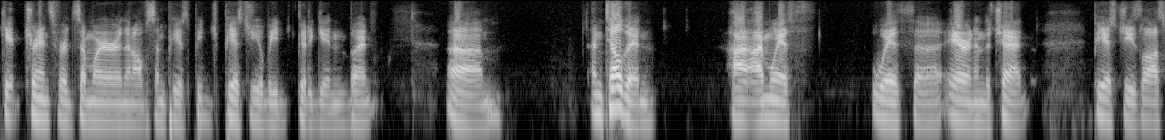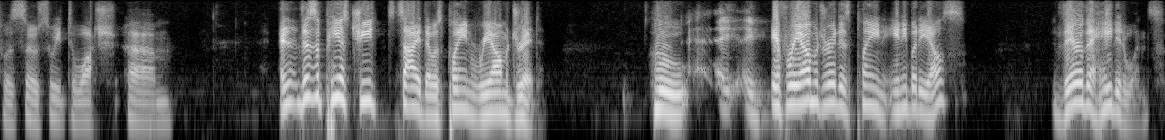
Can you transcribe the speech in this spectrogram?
get transferred somewhere, and then all of a sudden PSG, PSG will be good again. But um, until then, I, am with with uh, Aaron in the chat. PSG's loss was so sweet to watch. Um, and this is a PSG side that was playing Real Madrid, who, if Real Madrid is playing anybody else, they're the hated ones.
